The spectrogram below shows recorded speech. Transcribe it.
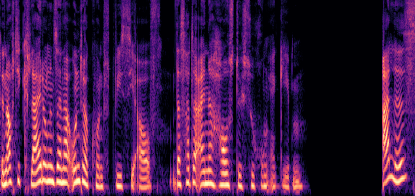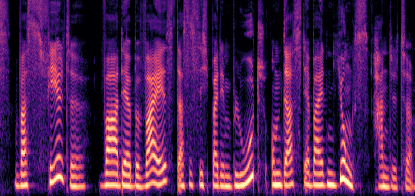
Denn auch die Kleidung in seiner Unterkunft wies sie auf. Das hatte eine Hausdurchsuchung ergeben. Alles, was fehlte, war der Beweis, dass es sich bei dem Blut um das der beiden Jungs handelte.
